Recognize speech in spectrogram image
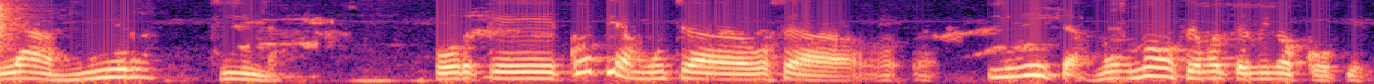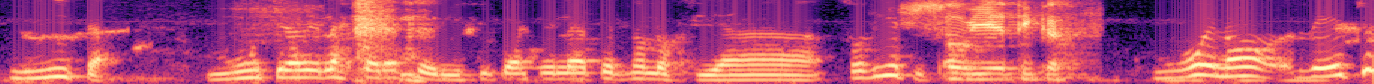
la Mir China, porque copia mucha, o sea, imita, no, no usemos el término copia, imita muchas de las características de la tecnología soviética. Soviética. Bueno, de hecho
